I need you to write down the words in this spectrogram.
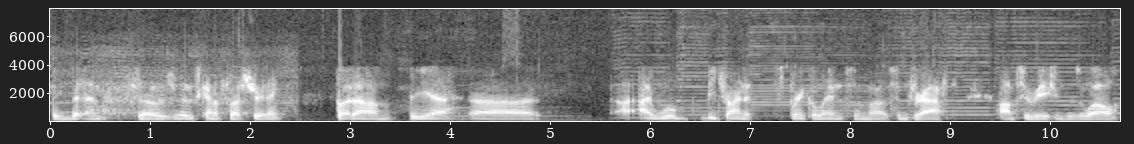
Big Ben. So it was, it was kind of frustrating, but um, but yeah, uh, I, I will be trying to sprinkle in some uh, some draft observations as well,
